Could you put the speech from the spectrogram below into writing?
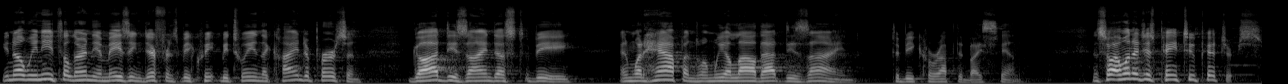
You know, we need to learn the amazing difference between the kind of person God designed us to be and what happens when we allow that design to be corrupted by sin. And so I want to just paint two pictures.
